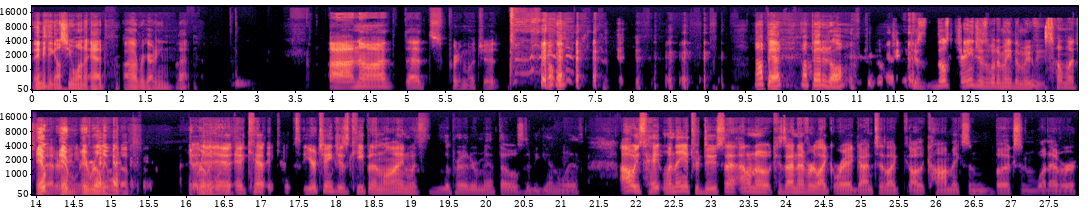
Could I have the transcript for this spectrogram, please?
Anything else you want to add uh, regarding that? uh no I, that's pretty much it Okay. Not bad, not bad at all. Because those changes would have made the movie so much It better. it, anyway. it really would have. It really would. It, it kept, it keeps your changes keep it in line with the Predator mythos to begin with. I always hate when they introduce that. I don't know because I never like read, got into like all the comics and books and whatever.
